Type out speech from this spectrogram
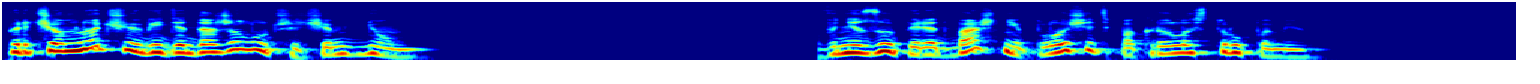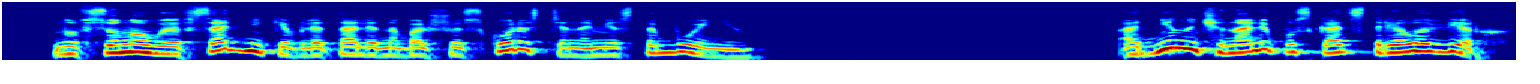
Причем ночью видит даже лучше, чем днем. Внизу перед башней площадь покрылась трупами. Но все новые всадники влетали на большой скорости на место бойни. Одни начинали пускать стрелы вверх,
